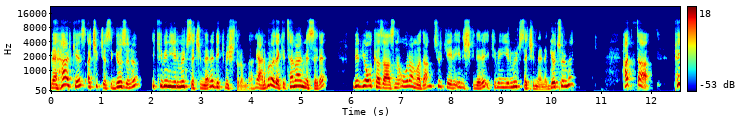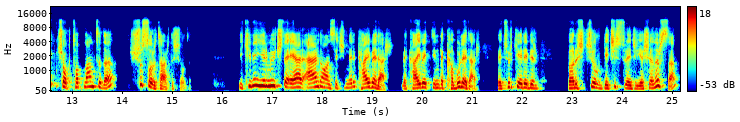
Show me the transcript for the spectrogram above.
ve herkes açıkçası gözünü 2023 seçimlerine dikmiş durumda. Yani buradaki temel mesele bir yol kazasına uğramadan Türkiye ile ilişkileri 2023 seçimlerine götürmek. Hatta pek çok toplantıda şu soru tartışıldı. 2023'te eğer Erdoğan seçimleri kaybeder ve kaybettiğinde kabul eder ve Türkiye'de bir barışçıl geçiş süreci yaşanırsa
